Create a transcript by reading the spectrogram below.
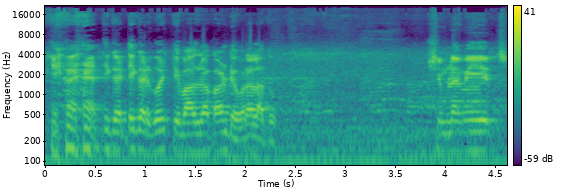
तिखट तिखट गोष्टी बाजूला काढून ठेव राहिला तू. शिमला मिर्च.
